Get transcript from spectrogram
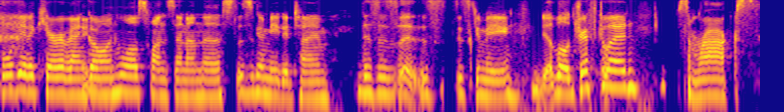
we'll get a caravan going. Who else wants in on this? This is going to be a good time. This is uh, this, this is gonna be a little driftwood, some rocks.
